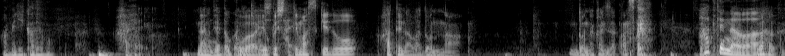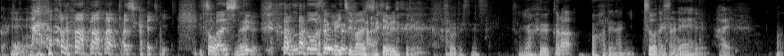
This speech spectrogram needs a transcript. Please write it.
アメリカでも。はい。はいなんで僕はよく知ってますけど、ハテナはどんな、どんな感じだったんですか？ハテナわは 確かに。一番知ってる。近藤さんが一番知ってるっていう。はいそうですね。ヤフーから、まあ、ハテナにそうですね。はい。まあ、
